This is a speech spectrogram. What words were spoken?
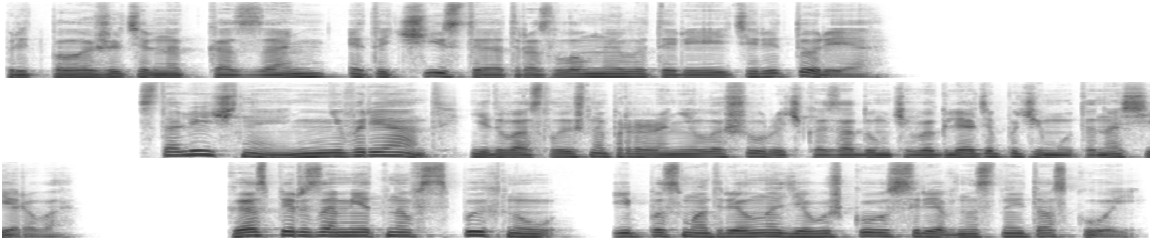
Предположительно, Казань – это чистая от разломной лотереи территория. «Столичная, не вариант», – едва слышно проронила Шурочка, задумчиво глядя почему-то на Серого. Каспер заметно вспыхнул и посмотрел на девушку с ревностной тоской.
